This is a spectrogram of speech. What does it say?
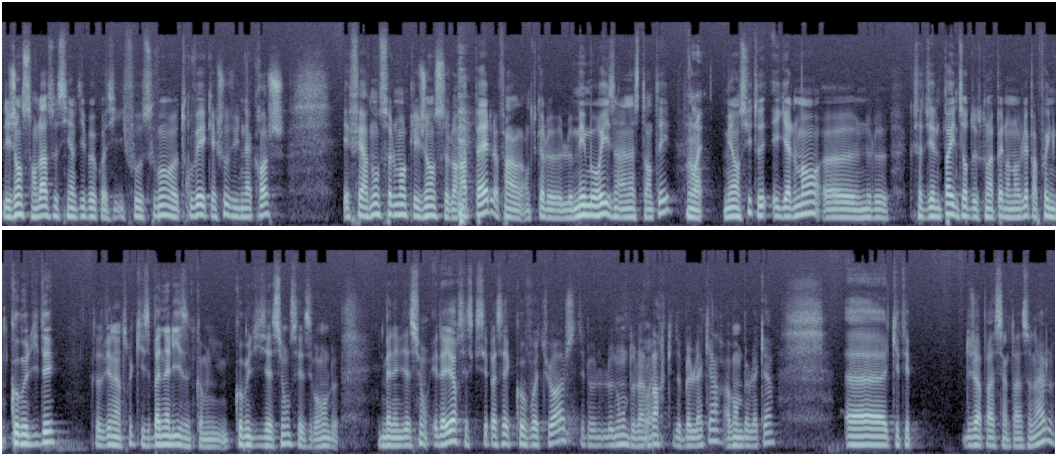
les gens s'en lassent aussi un petit peu. Quoi. Il faut souvent trouver quelque chose, une accroche et faire non seulement que les gens se le rappellent, enfin en tout cas le, mémorisent à un instant T, mais ensuite euh, également euh, ne le, que ça ne devienne pas une sorte de ce qu'on appelle en anglais parfois une commodité, que ça devienne un truc qui se banalise, comme une commodisation, c'est vraiment une banalisation. Et d'ailleurs, c'est ce qui s'est passé avec Covoiturage, c'était le, nom de la marque de Blablacar, avant Blablacar, euh, qui était déjà pas assez international,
